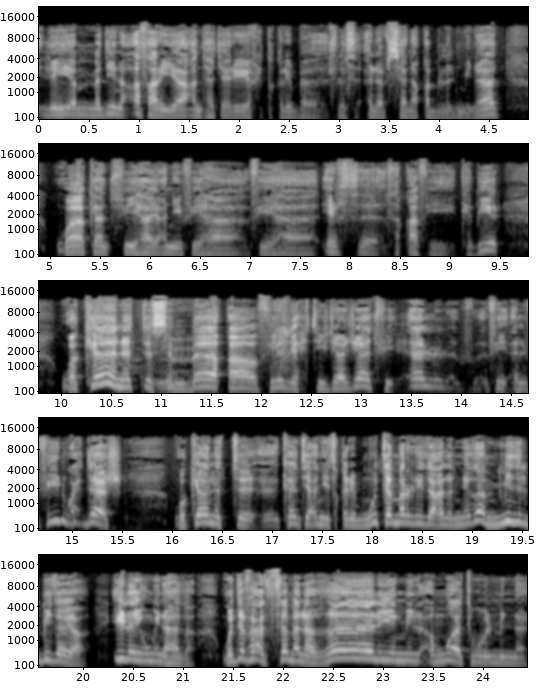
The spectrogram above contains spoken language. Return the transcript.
اللي هي مدينة أثرية عندها تاريخ تقريبا 3000 سنة قبل الميلاد وكانت فيها يعني فيها فيها إرث ثقافي كبير وكانت سباقة في الاحتجاجات في في 2011 وكانت كانت يعني تقريبا متمردة على النظام من البداية إلى يومنا هذا ودفعت ثمنا غاليا من الأموات ومن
